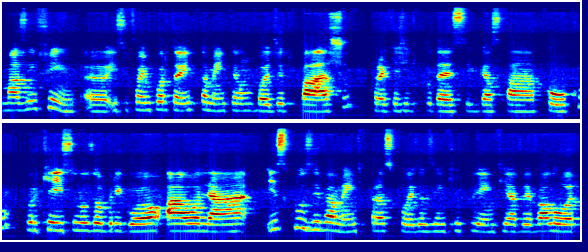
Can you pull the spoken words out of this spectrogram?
mas, enfim, uh, isso foi importante também ter um budget baixo para que a gente pudesse gastar pouco, porque isso nos obrigou a olhar exclusivamente para as coisas em que o cliente ia ver valor.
